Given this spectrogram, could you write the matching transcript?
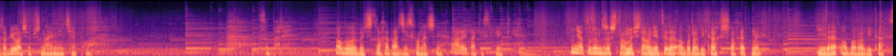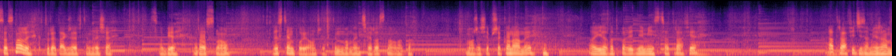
Zrobiło się przynajmniej ciepło. Super. Mogłoby być trochę bardziej słonecznie, ale i tak jest pięknie. Ja tu bym zresztą myślał nie tyle o borowikach szlachetnych, ile o borowikach sosnowych, które także w tym lesie sobie rosną, występują. Czy w tym momencie rosną, no to może się przekonamy, o ile w odpowiednie miejsca trafię. A trafić zamierzam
